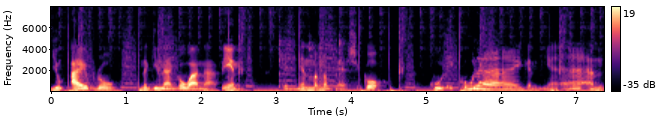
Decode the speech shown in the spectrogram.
yung eyebrow na ginagawa natin. Ganyan mga beshi ko. Kulay-kulay, ganyan.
